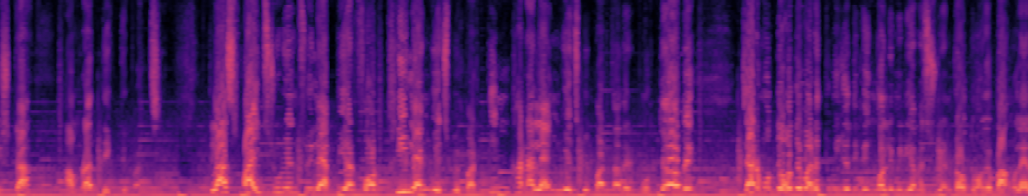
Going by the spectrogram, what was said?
চেষ্টা আমরা দেখতে পাচ্ছি। Class five students will appear for three language paper, তিনখানা ল্যাঙ্গুয়েজ পেপার তাদের পড়তে হবে। যার মধ্যে হতে পারে তুমি যদি বেঙ্গলি মিডিয়ামের স্টুডেন্ট হও, তোমাকে বাংলা,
